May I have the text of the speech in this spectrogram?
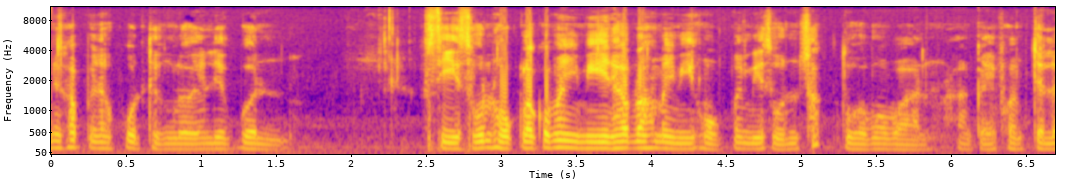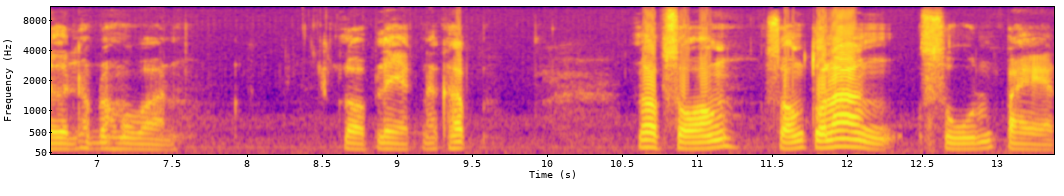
นะครับไม่ต้องพูดถึงเลยเรียกเบิ้ลสี่ศูนย์หกเราก็ไม่มีนะครับเนาไม่มีหกไม่มีศูนย์สักตัวเมื่อวานห่างไกลความเจริญครับเนาะเมื่อวาน รอบแรกนะครับ รอบสองสองตัวล่างศูนย์แปด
